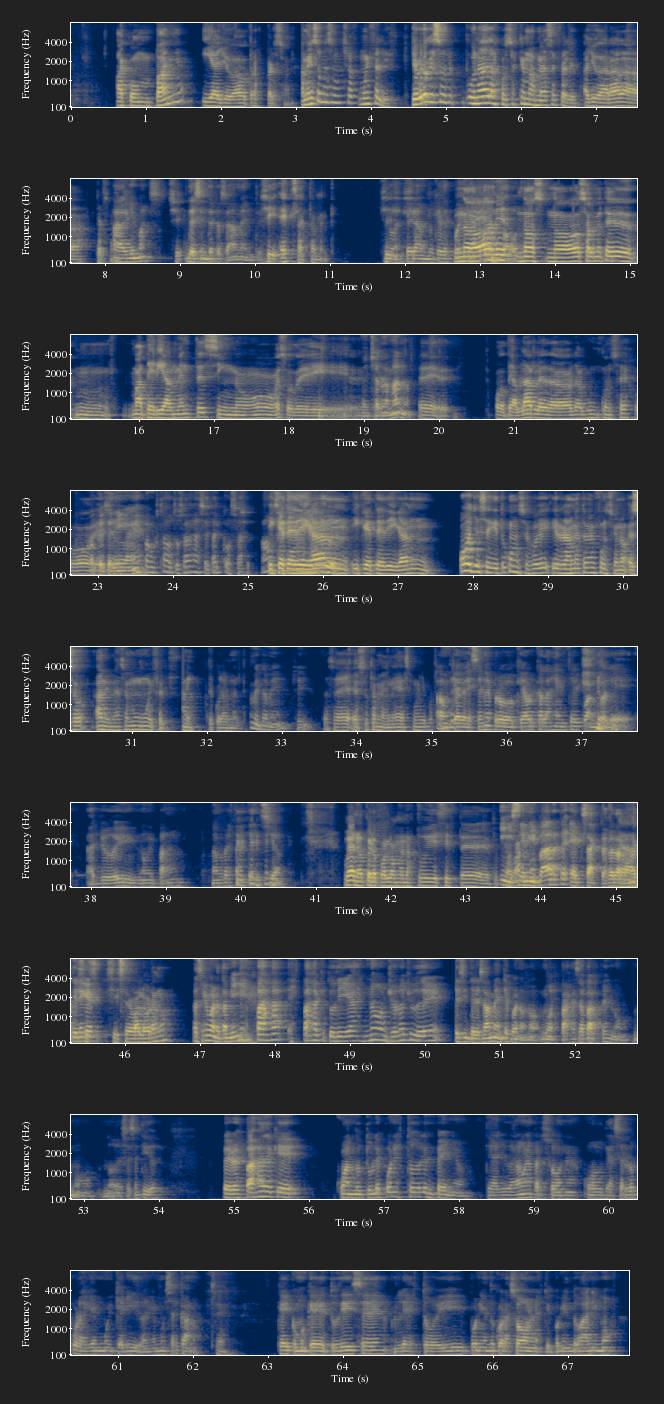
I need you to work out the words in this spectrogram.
acompaña y ayuda a otras personas. A mí eso me hace muy feliz. Yo creo que eso es una de las cosas que más me hace feliz, ayudar a las ¿A personas. alguien más? Sí. Desinteresadamente. Sí, exactamente. Sí, no sí. esperando que después. No, no, no solamente mm, materialmente, sino eso de, De echar una mano. eh, o de hablarle, de darle algún consejo. O que te digan, eh, Gustavo, tú sabes hacer tal cosa. Ah, Y sí, que te sí, digan, y que te digan, oye, seguí tu consejo y, y realmente me funcionó. Eso a mí me hace muy feliz. A mí, particularmente. A mí también, sí. Entonces, eso también es muy importante. Aunque a veces me provoque ahorcar a la gente cuando le ayudo y no me paran, no me prestan atención. Bueno, pero por lo menos tú hiciste tu Hice trabajo. mi parte, exacto, es verdad. Ya, Uno tiene si, que. si se valora, ¿no? Así que bueno, también es paja, es paja que tú digas, no, yo lo ayudé desinteresadamente. Bueno, no, no es paja esa parte, no, no, no de ese sentido. Pero es paja de que cuando tú le pones todo el empeño de ayudar a una persona o de hacerlo por alguien muy querido, alguien muy cercano, Sí. que como que tú dices, le estoy poniendo corazón, le estoy poniendo ánimo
